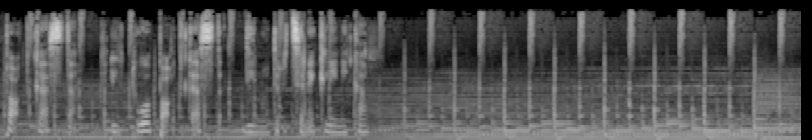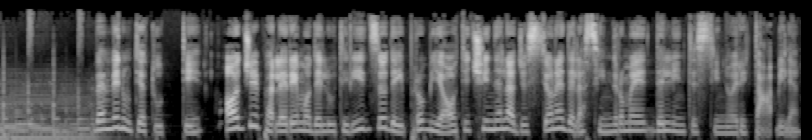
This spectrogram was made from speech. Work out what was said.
Podcast, il tuo podcast di nutrizione clinica. Benvenuti a tutti. Oggi parleremo dell'utilizzo dei probiotici nella gestione della sindrome dell'intestino irritabile,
